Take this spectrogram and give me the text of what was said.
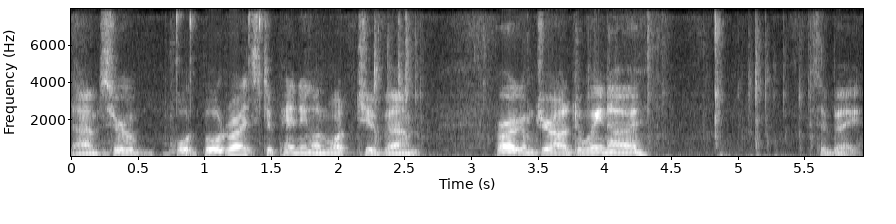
um, serial port baud rates depending on what you've um, programmed your Arduino to be.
